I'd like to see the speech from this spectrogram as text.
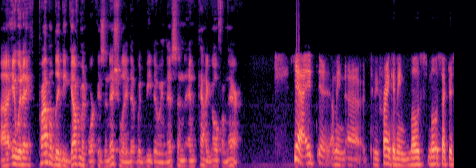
uh, it would probably be government workers initially that would be doing this, and and kind of go from there. Yeah, it, I mean, uh, to be frank, I mean, most most sectors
